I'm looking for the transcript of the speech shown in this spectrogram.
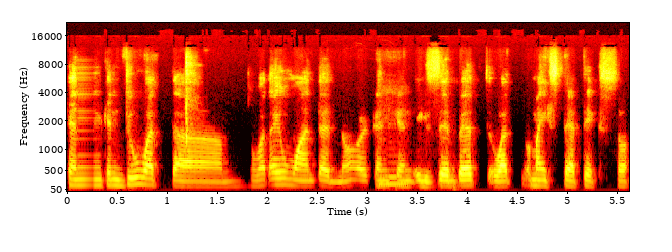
can can do what um, what I wanted, no, or can Mhm. can exhibit what my aesthetics. So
